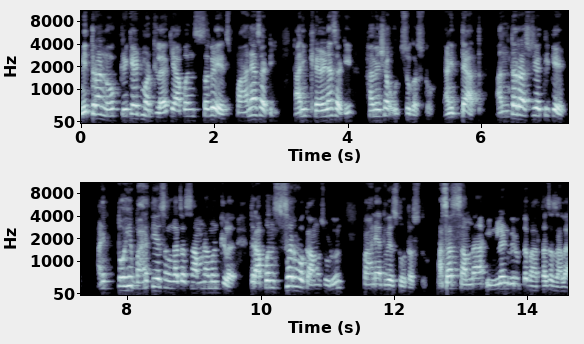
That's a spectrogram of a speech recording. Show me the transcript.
मित्रांनो क्रिकेट म्हटलं की आपण सगळेच पाहण्यासाठी आणि खेळण्यासाठी हमेशा उत्सुक असतो. आणि त्यात आंतरराष्ट्रीय क्रिकेट आणि तोही भारतीय संघाचा सामना म्हटलं तर आपण सर्व कामं सोडून पाहण्यात व्यस्त होत असतो. असाच सामना इंग्लंड विरुद्ध भारताचा झाला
